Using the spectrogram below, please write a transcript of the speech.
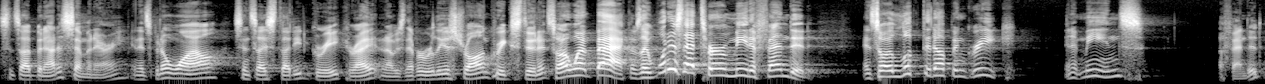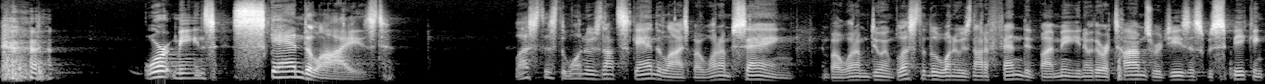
since I've been out of seminary, and it's been a while since I studied Greek, right? And I was never really a strong Greek student. So I went back. I was like, what does that term mean, offended? And so I looked it up in Greek, and it means offended, or it means scandalized. Blessed is the one who's not scandalized by what I'm saying and by what I'm doing. Blessed is the one who is not offended by me. You know, there were times where Jesus was speaking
